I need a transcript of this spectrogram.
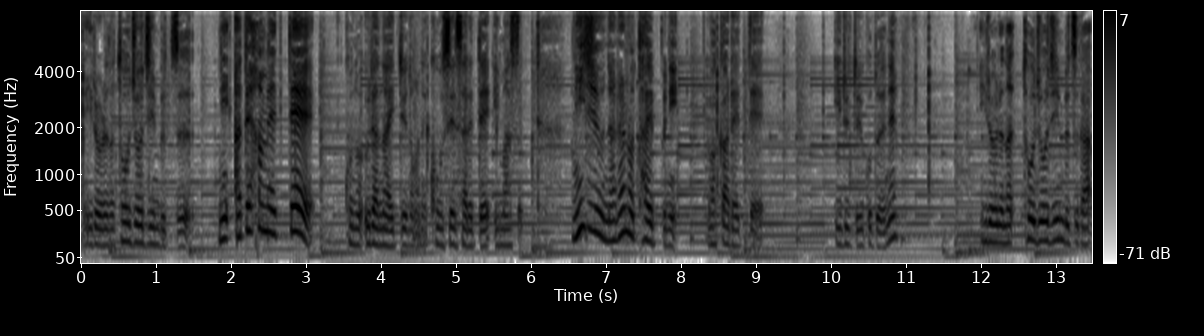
いろいろな登場人物に当てはめてこの占いっていうのがね構成されています。27のタイプに分かれているということでねいろいろな登場人物が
